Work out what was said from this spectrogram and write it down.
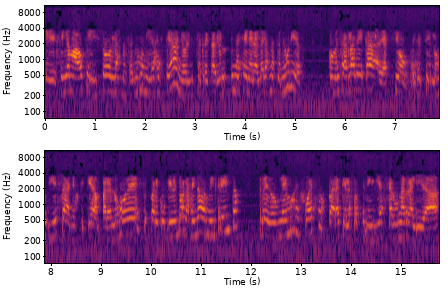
ese llamado que hizo las Naciones Unidas este año, el secretario general de las Naciones Unidas, comenzar la década de acción, es decir, los 10 años que quedan para los ODS, para el cumplimiento de la Agenda 2030, redoblemos esfuerzos para que la sostenibilidad sea una realidad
